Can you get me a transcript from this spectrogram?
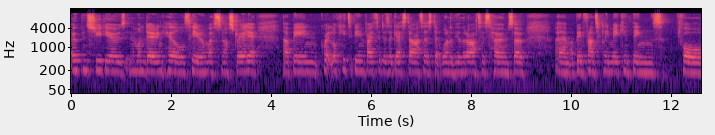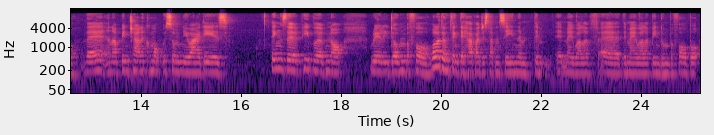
open studios in the Mundaring Hills here in Western Australia. I've been quite lucky to be invited as a guest artist at one of the other artists' homes so um, I've been frantically making things for there and I've been trying to come up with some new ideas things that people have not really done before. Well, I don't think they have. I just haven't seen them. They, it may well have. Uh, they may well have been done before, but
